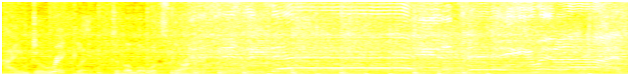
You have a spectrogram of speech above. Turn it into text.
pain directly to the Lord's throne. This is the day, the day when life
